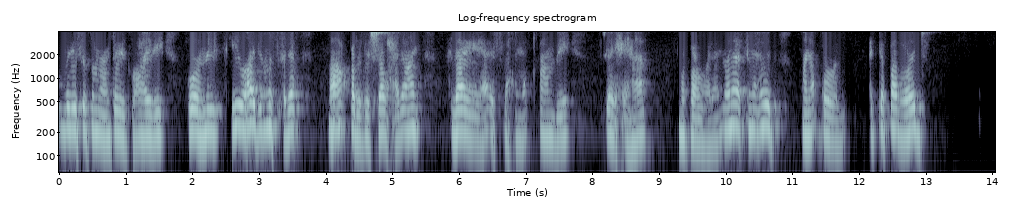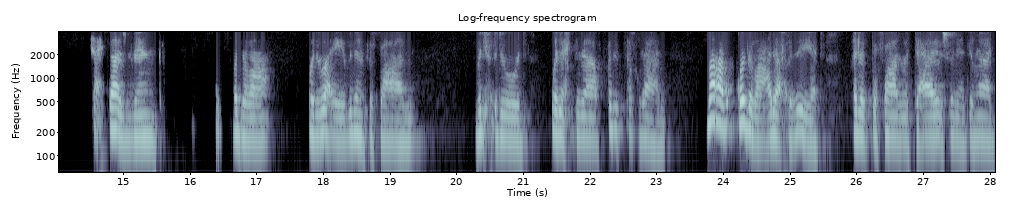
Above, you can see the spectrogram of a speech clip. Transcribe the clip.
وليس كل ما أمتلكه غيري. هو ملكي وهذه المسألة. معقدة الشرح الآن. لا يسمح المقام بشرحها مطولا. ولكن نعود ونقول التفرد يحتاج منك القدرة والوعي بالانفصال بالحدود والاختلاف والاستقلال. مع القدرة على حرية الاتصال والتعايش والاعتماد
